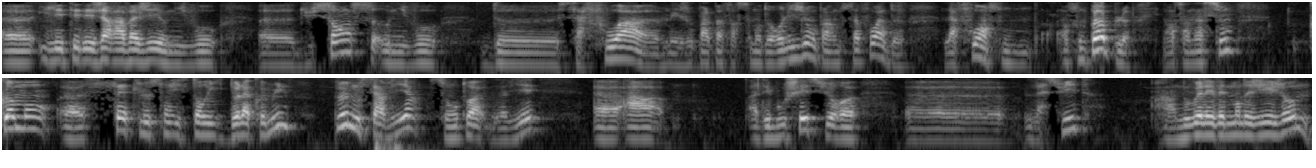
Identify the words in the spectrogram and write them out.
Euh, il était déjà ravagé au niveau euh, du sens, au niveau de sa foi, euh, mais je ne parle pas forcément de religion, par exemple de sa foi, de la foi en son, peuple et en sa nation, comment cette leçon historique de la commune peut nous servir, selon toi, Xavier, à, déboucher sur la suite, un nouvel événement des Gilets jaunes?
